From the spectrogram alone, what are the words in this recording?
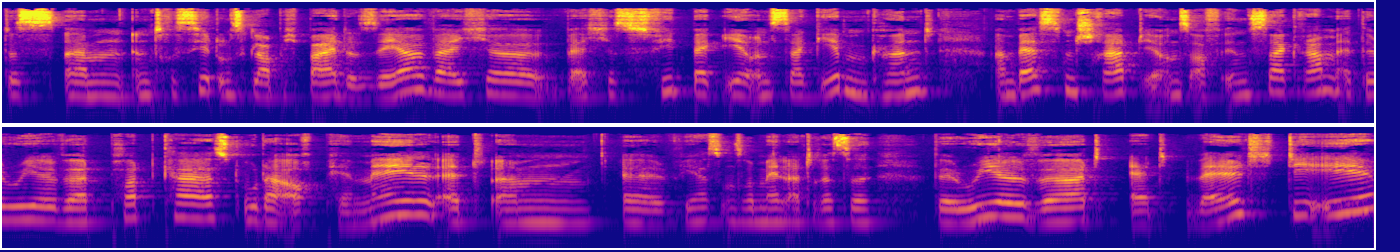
Das ähm, interessiert uns, glaube ich, beide sehr, welche, welches Feedback ihr uns da geben könnt. Am besten schreibt ihr uns auf Instagram at The Real Word Podcast oder auch per Mail at, ähm, äh, wie heißt unsere Mailadresse? TheRealWord at Welt.de.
